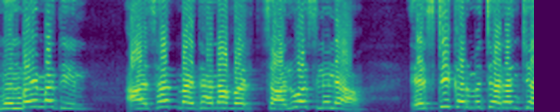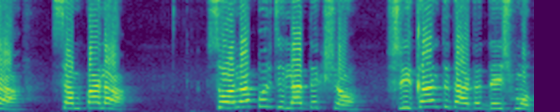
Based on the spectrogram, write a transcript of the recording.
मुंबईमधील आझाद मैदानावर चालू असलेल्या एस टी कर्मचाऱ्यांच्या संपाला सोलापूर जिल्हाध्यक्ष श्रीकांत दादा देशमुख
